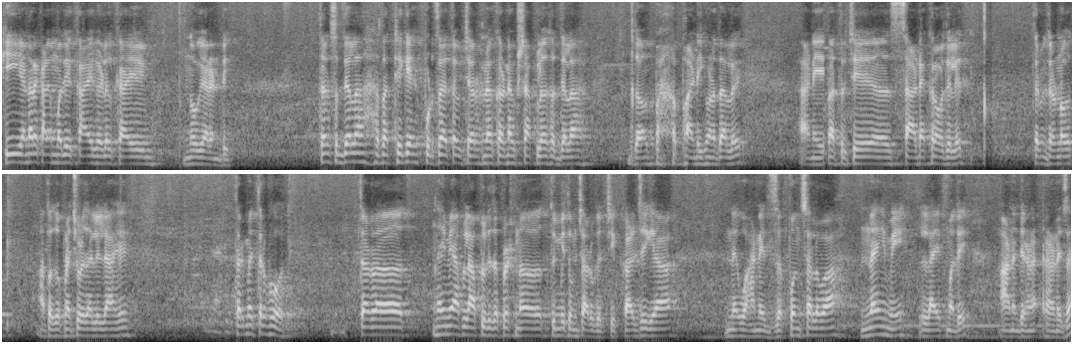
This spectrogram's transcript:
की येणाऱ्या काळामध्ये काय घडेल काय? नो गॅरंटी तर सध्याला आता ठीक आहे पुढचा याचा विचार न करण्यापेक्षा आपलं सध्याला जाऊन पा पाणी घेऊन आलो आहे आणि रात्रीचे साडे अकरा वाजलेले आहेत. तर मित्रांनो आता झोपण्याची वेळ झालेली आहे. तर मित्र हो. तर नेहमी आपला आपुलकीचा प्रश्न तुम्ही तुमच्या आरोग्याची काळजी घ्या. न वाहने जपून चालवा. नेहमी लाईफमध्ये आनंदी राहण्याचा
